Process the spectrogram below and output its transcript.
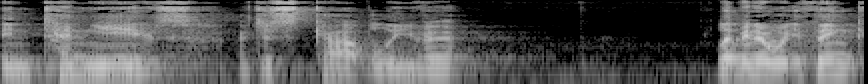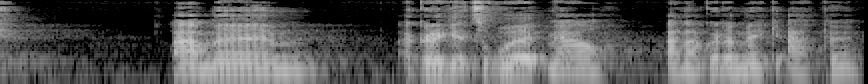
in 10 years. I just can't believe it. Let me know what you think. I'm, um, I've got to get to work now and I've got to make it happen.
